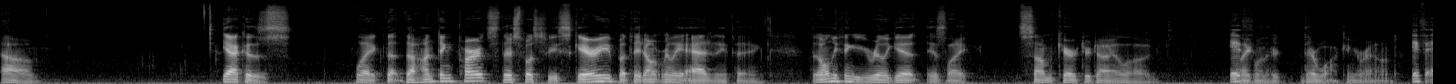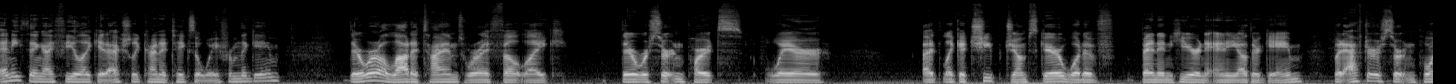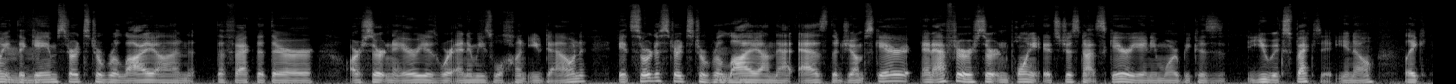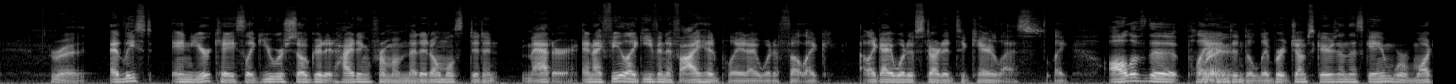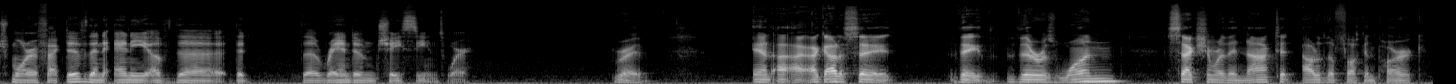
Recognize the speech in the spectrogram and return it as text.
um yeah because like the the hunting parts they're supposed to be scary but they don't really add anything. The only thing you really get is like some character dialogue If, like when they're they're walking around. If anything, I feel like it actually kind of takes away from the game. There were a lot of times where I felt like there were certain parts where, a, like a cheap jump scare would have been in here in any other game, but after a certain point, the Mhm. game starts to rely on the fact that there are certain areas where enemies will hunt you down, it sort of starts to rely on that as the jump scare. And after a certain point, it's just not scary anymore because you expect it, you know? Like, Right. at least in your case, like you were so good at hiding from them that it almost didn't matter. And I feel like even if I had played, I would have felt like like I would have started to care less. Like all of the planned Right. and deliberate jump scares in this game were much more effective than any of the the the random chase scenes were. Right. And I, I, I gotta say, they there was one section where they knocked it out of the fucking park,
